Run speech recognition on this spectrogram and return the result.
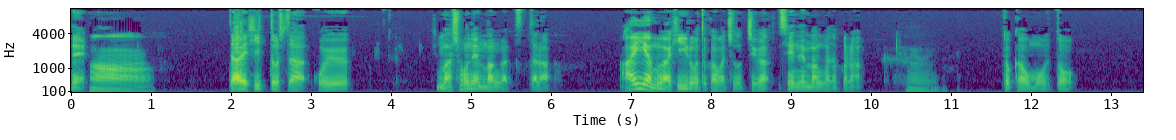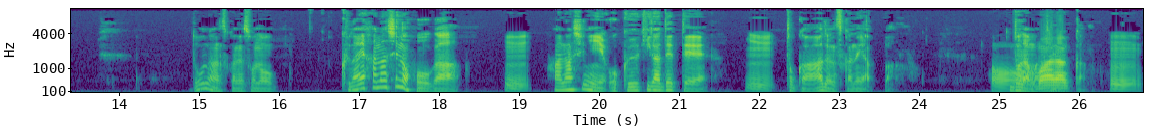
ね、あ大ヒットした、こういう、まあ少年漫画っつったら、アイアムはヒーローとかはちょっと違う、青年漫画だから、ーうん。とか思うと、どうなんですかね、その、暗い話の方が、うん、話に奥行きが出て、うん。とかあるんですかね、やっぱ。ドラマまあなんか。うん、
